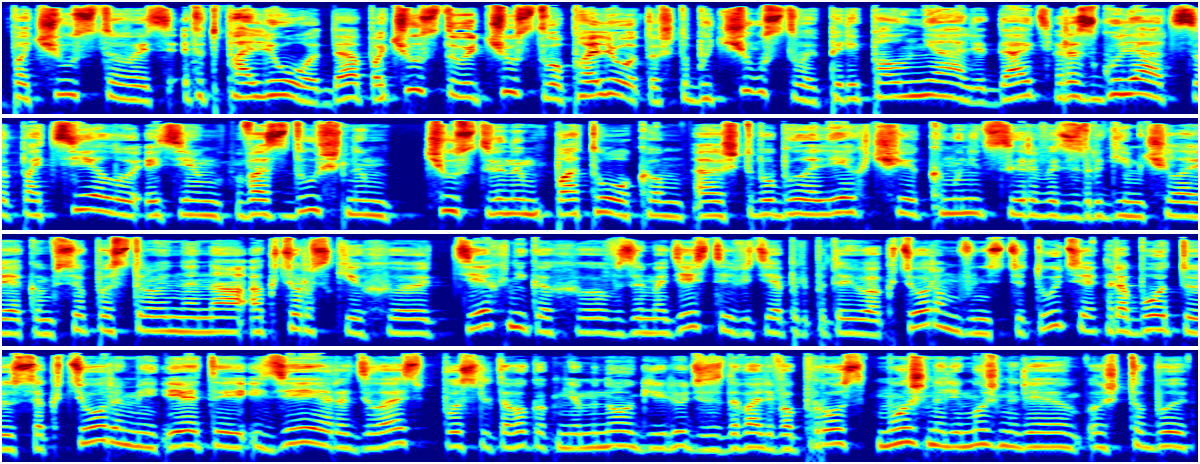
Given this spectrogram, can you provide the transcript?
почувствовать этот полет, да, почувствовать чувство полета, чтобы чувства переполняли, дать разгуляться по телу этим воздушным чувственным потоком, э, чтобы было легче коммуницировать с другим человеком. Все построено на актерских э, техниках э, взаимодействия, ведь я преподаю актерам в институте, работаю с актерами, и эта идея родилась после того, как мне многие люди задавали вопрос, можно ли, можно ли, чтобы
